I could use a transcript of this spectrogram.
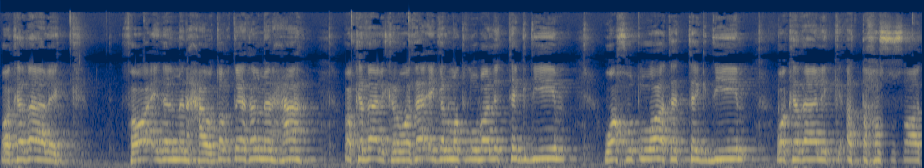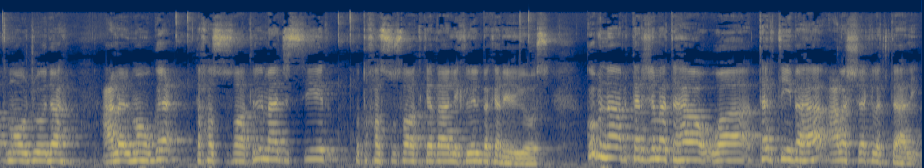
وكذلك فوائد المنحة وتغطية المنحة وكذلك الوثائق المطلوبة للتقديم وخطوات التقديم وكذلك التخصصات موجودة. على الموقع تخصصات للماجستير وتخصصات كذلك للبكالوريوس. قمنا بترجمتها وترتيبها على الشكل التالي.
